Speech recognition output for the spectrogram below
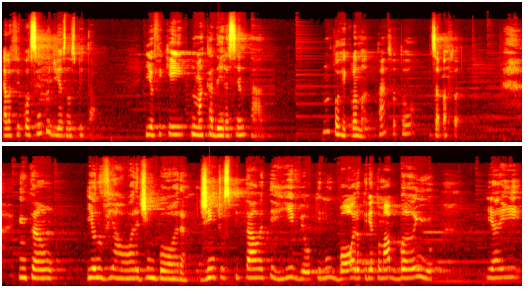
Ela ficou cinco dias no hospital. E eu fiquei numa cadeira sentada. Não estou reclamando, tá? Só estou desabafando. Então, e eu não vi a hora de ir embora. Gente, o hospital é terrível. Eu queria ir embora, eu queria tomar banho. E aí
